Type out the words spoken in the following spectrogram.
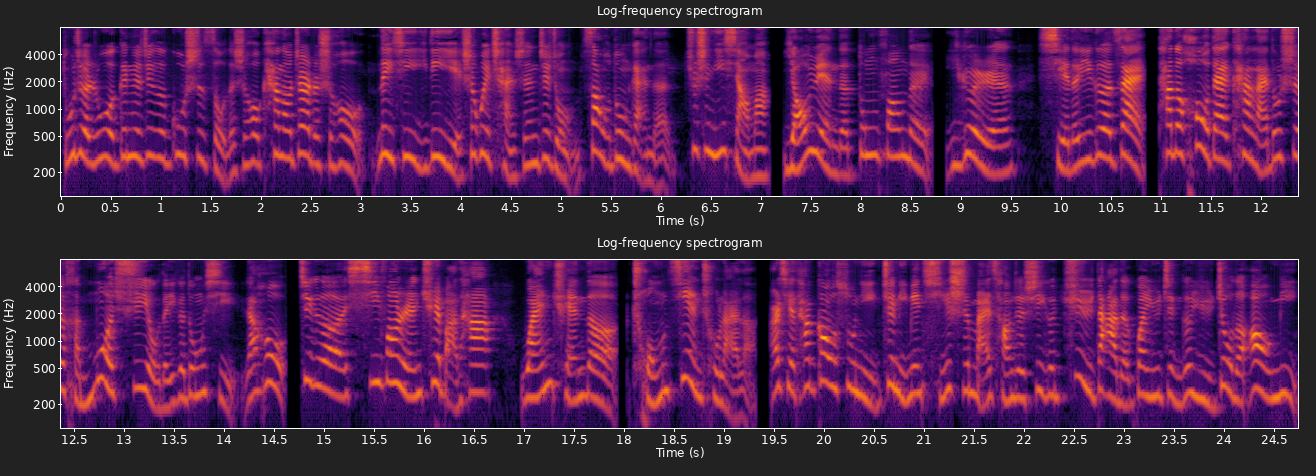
读者如果跟着这个故事走的时候，看到这儿的时候，内心一定也是会产生这种躁动感的。就是你想嘛，遥远的东方的一个人写的一个，在他的后代看来都是很莫须有的一个东西，然后这个西方人却把它。完全的重建出来了，而且他告诉你，这里面其实埋藏着是一个巨大的关于整个宇宙的奥秘，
